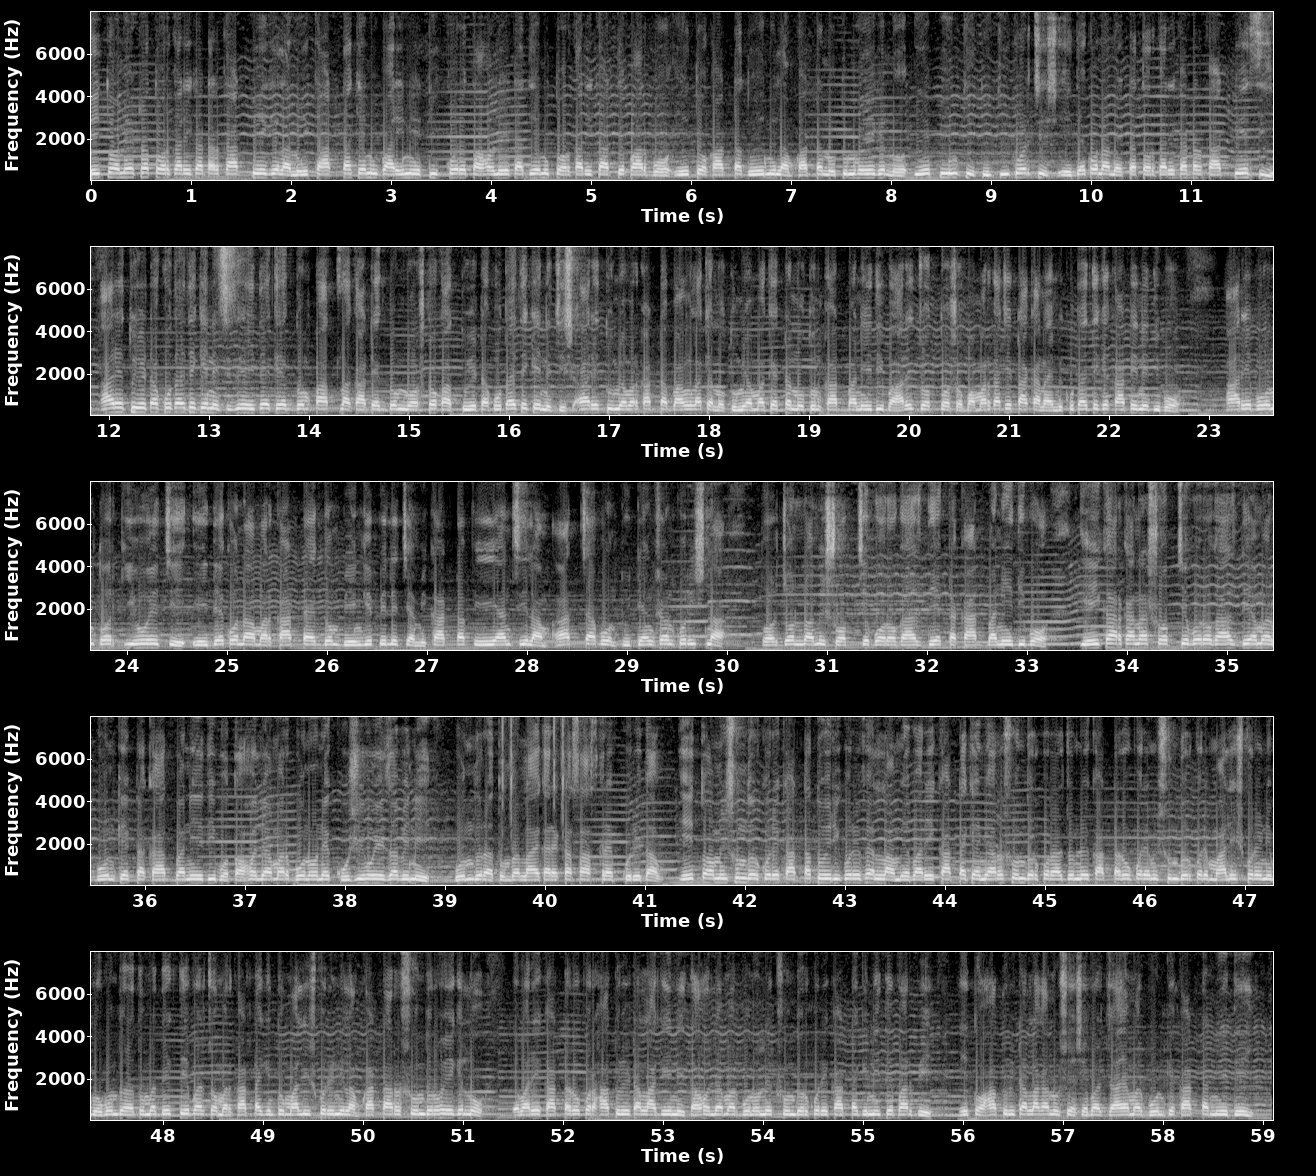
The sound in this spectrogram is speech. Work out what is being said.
এই তো আমি একটা তরকারি কাটার কাঠ পেয়ে গেলাম, এই কাঠটাকে আমি বাড়ি নিয়ে ঠিক করে তাহলে এটা দিয়ে আমি তরকারি কাটতে পারব। এই তো কাঠটা ধুয়ে নিলাম কাঠটা নতুন হয়ে গেল। এ পিঙ্কি, তুই কি করছিস? এই দেখো না, আমি একটা তরকারি কাটার কাঠ পেয়েছি। আরে তুই এটা কোথায় থেকে এনেছিস? এই দেখ, একদম পাতলা কাঠ একদম নষ্ট কাঠ তুই এটা কোথায় থেকে এনেছিস? আরে তুমি আমার কাঠটা বাংলা কেন? তুমি আমাকে একটা নতুন কাঠ বানিয়ে দিবা। আরে যত সব, আমার কাছে টাকা নাই, আমি কোথায় থেকে কাঠ এনে দিব? আরে বোন, তোর কি হয়েছে? এই দেখো না, আমার কাঠটা একদম ভেঙে ফেলেছে, আমি কার্ডটা পেয়ে আনছিলাম। আচ্ছা বোন, তুই টেনশন করিস না। তোর জন্য আমি সবচেয়ে বড় গাছ দিয়ে একটা কাঠ বানিয়ে দিব। এই কারখানার সবচেয়ে বড় গাছ দিয়ে আমার বোনকে একটা কাঠ বানিয়ে দিব, তাহলে আমার বোন অনেক খুশি হয়ে যাবে নি। বন্ধুরা, তোমরা লাইক আর একটা সাবস্ক্রাইব করে দাও। এই তো আমি সুন্দর করে কাঠটা তৈরি করে ফেললাম। এবার এই কাঠটাকে আমি আরও সুন্দর করার জন্য এই কাঠটার উপরে আমি সুন্দর করে মালিশ করে নিব। বন্ধুরা, তোমরা দেখতেই পারছ, আমার কাঠটা কিন্তু মালিশ করে নিলাম। কাঠটা আরও সুন্দর হয়ে গেল। এবার এই কাঠটার উপর হাতুড়িটা লাগিয়ে নিই তাহলে আমার বোন অনেক সুন্দর করে কাঠটাকে নিতে পারবে। এই তো হাতুড়িটা লাগানো শেষ। এবার যাই আমার বোনকে কাঠটা নিয়ে দেই।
